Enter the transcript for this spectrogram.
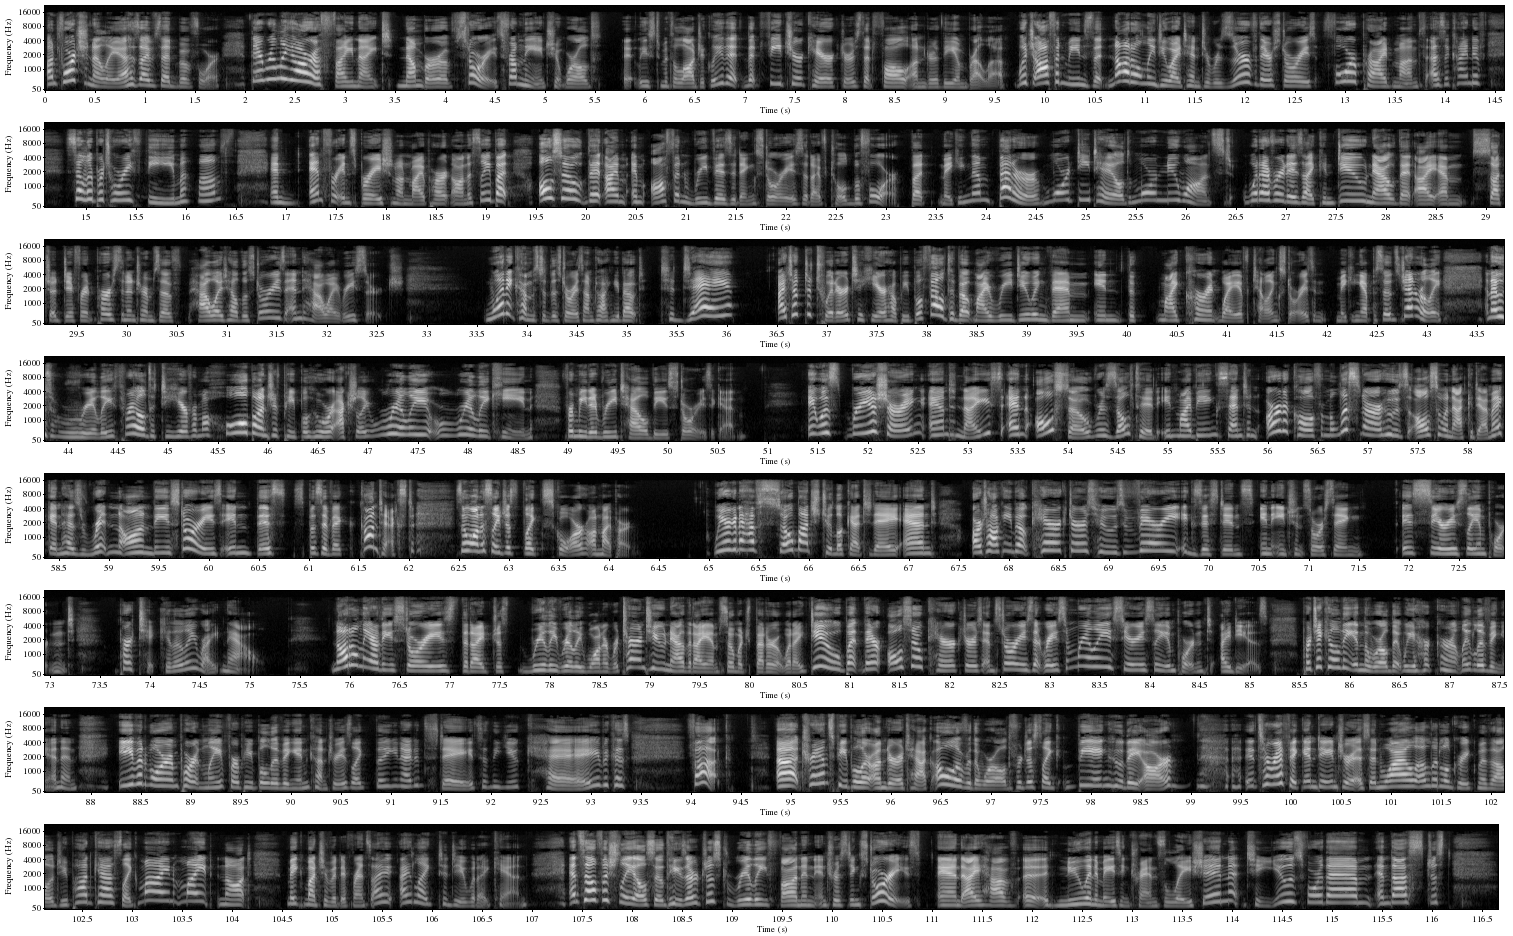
Unfortunately, as I've said before, there really are a finite number of stories from the ancient world at least mythologically, that, that feature characters that fall under the umbrella, which often means that not only do I tend to reserve their stories for Pride Month as a kind of celebratory theme month and and for inspiration on my part honestly but also that I'm am often revisiting stories that I've told before but making them better more detailed more nuanced whatever it is I can do now that I am such a different person in terms of how I tell the stories and how I research when it comes to the stories I'm talking about today, I took to Twitter to hear how people felt about my redoing them in the my current way of telling stories and making episodes generally. And I was really thrilled to hear from a whole bunch of people who were actually really really keen for me to retell these stories again. It was reassuring and nice, and also resulted in my being sent an article from a listener who's also an academic and has written on these stories in this specific context. So, honestly, just like score on my part. We are going to have so much to look at today and are talking about characters whose very existence in ancient sourcing is seriously important, particularly right now. Not only are these stories that I just really, really want to return to now that I am so much better at what I do, but they're also characters and stories that raise some really seriously important ideas, particularly in the world that we are currently living in, and even more importantly for people living in countries like the United States and the UK, because fuck. Uh, trans people are under attack all over the world for just like being who they are. it's horrific and dangerous, and while a little Greek mythology podcast like mine might not make much of a difference, I, I like to do what I can. And selfishly, also, these are just really fun and interesting stories, and I have a new and amazing translation to use for them, and thus just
